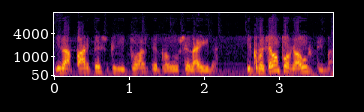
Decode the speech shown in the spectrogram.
y la parte espiritual que produce la ira. Y comencemos por la última.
